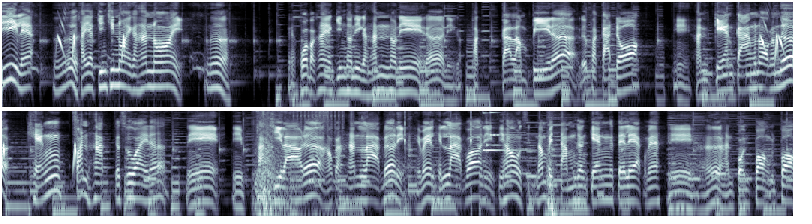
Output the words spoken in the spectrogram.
ดีแหละเออใครอยากกินชิ้นน้อยก็หั่นน้อย เออแต่ขั้วบักให้กินเท่านี้กับหั่นเท่านี้เด้อนี่กับผักกาหลำปีเด้อหรือผักกาดดอกนี่หั่นแกนกลางมันออกน้ำเด้อแข็งฟันหักจะสวยเด้อนี่นี่ผักชีลาวเด้อเขาก็หั่นลากเด้อนี่ เห็นไหมเห็นลากบ่นี่ที่เฮาสินำไปตำเครื่องแกงแต่แรกไหมนี่เออหั่นปนป้องเป็นป้อง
